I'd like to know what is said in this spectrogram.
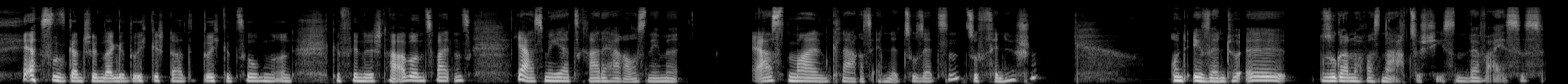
erstens ganz schön lange durchgestartet, durchgezogen und gefinisht habe und zweitens, ja, es mir jetzt gerade herausnehme, erstmal ein klares Ende zu setzen, zu finishen und eventuell sogar noch was nachzuschießen, wer weiß es.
